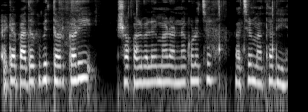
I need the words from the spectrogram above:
এটা বাঁধাকপির তরকারি সকালবেলায় মা রান্না করেছে গাছের মাথা দিয়ে।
